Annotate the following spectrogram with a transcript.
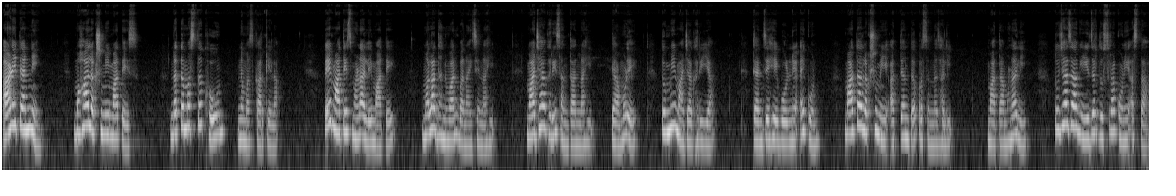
आणि त्यांनी महालक्ष्मी मातेस नतमस्तक होऊन नमस्कार केला. ते मातेस म्हणाले माते मला धनवान बनायचे नाही. माझ्या घरी संतान नाही. त्यामुळे तुम्ही माझ्या घरी या. त्यांचे हे बोलणे ऐकून माता लक्ष्मी अत्यंत प्रसन्न झाली. माता म्हणाली तुझ्या जागी जर दुसरा कोणी असता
